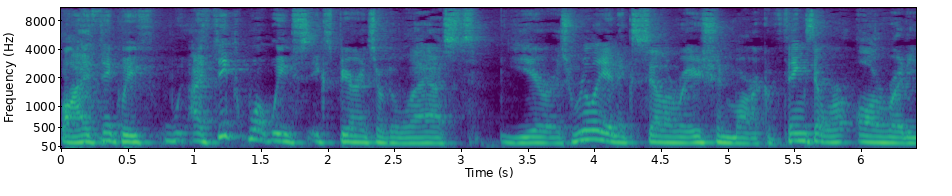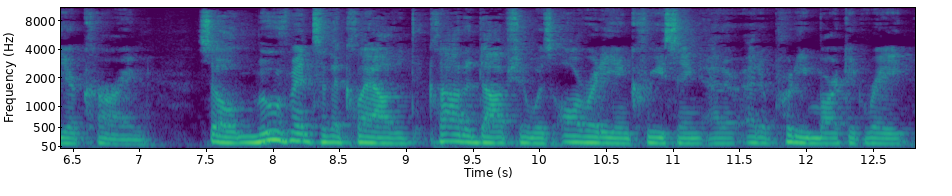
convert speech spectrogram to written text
Well, I think we've, I think what we've experienced over the last year is really an acceleration mark of things that were already occurring. So movement to the cloud, cloud adoption was already increasing at a, at a pretty market rate.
